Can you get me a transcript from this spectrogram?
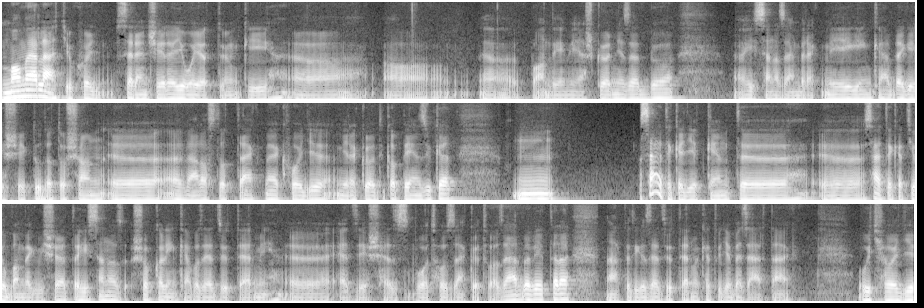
Ma már látjuk, hogy szerencsére jól jöttünk ki a pandémiás környezetből, hiszen az emberek még inkább egészségtudatosan választották meg, hogy mire költik a pénzüket. Mm, szájtek egyébként szájteket jobban megviselte, a az sokkal inkább az edzőtermi edzéshez volt hozzá kötve az árbevétele, már pedig az edzőtermeket ugye bezárták. Úgyhogy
